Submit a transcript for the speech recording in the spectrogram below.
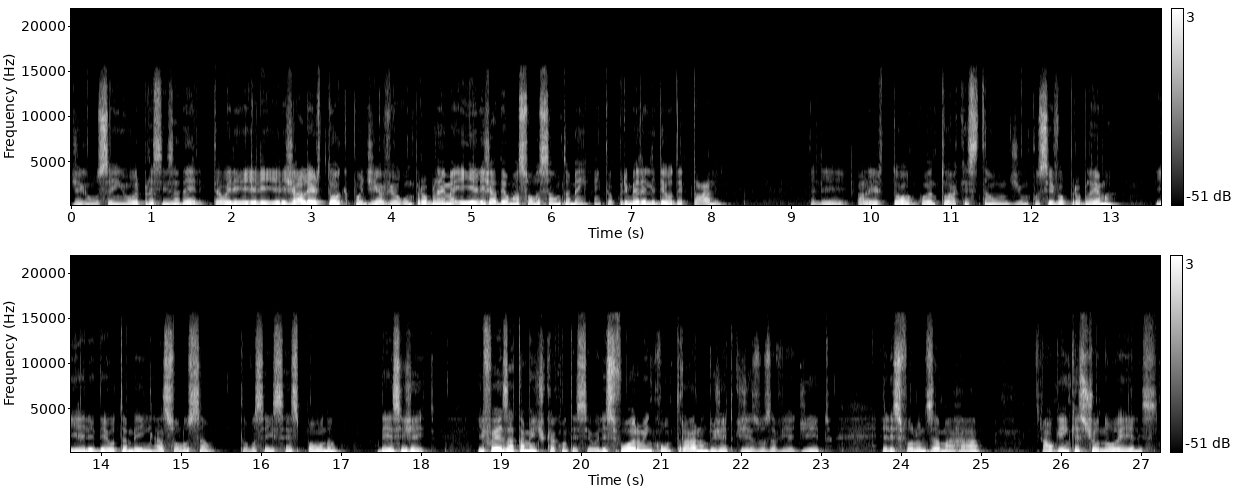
Digam, o Senhor precisa dele. Então ele, ele, ele já alertou que podia haver algum problema e ele já deu uma solução também. Então, primeiro ele deu o detalhe, ele alertou quanto à questão de um possível problema e ele deu também a solução. Então vocês respondam desse jeito. E foi exatamente o que aconteceu. Eles foram, encontraram do jeito que Jesus havia dito, eles foram desamarrar, alguém questionou eles,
